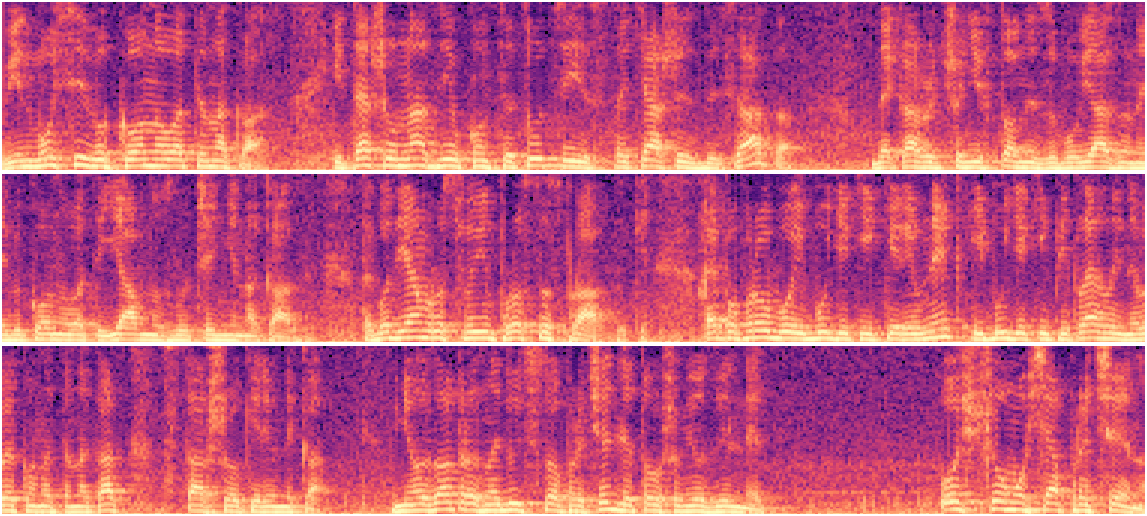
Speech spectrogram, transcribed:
Він мусить виконувати наказ. І те, що в нас є в Конституції стаття 60, де кажуть, що ніхто не зобов'язаний виконувати явно злочинні накази. Так от я вам розповім просто з практики. Хай попробує будь-який керівник і будь-який підлеглий не виконати наказ старшого керівника. В нього завтра знайдуть 100 причин для того, щоб його звільнити. Ось в чому вся причина.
